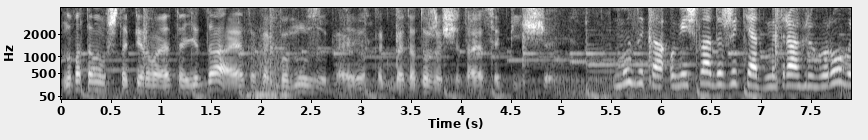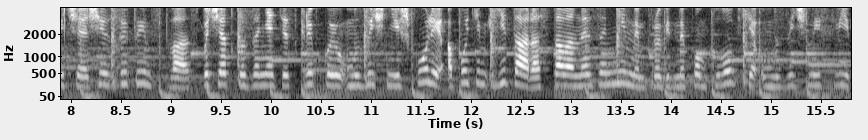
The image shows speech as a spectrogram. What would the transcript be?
Ну, потому что первое это еда, а это как бы музыка, и как бы это тоже считается пищей. Музика увійшла до життя Дмитра Григоровича ще з дитинства. Спочатку заняття скрипкою у музичній школі, а потім гітара стала незамінним провідником хлопця у музичний світ.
